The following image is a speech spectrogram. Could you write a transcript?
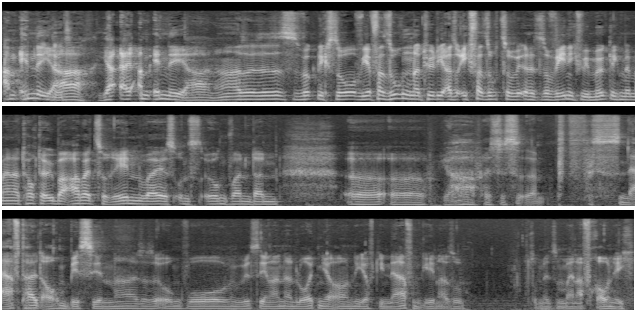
Am Ende ja, ja, äh, am Ende ja. Ne? Also es ist wirklich so, wir versuchen natürlich, also ich versuche so, äh, so wenig wie möglich mit meiner Tochter über Arbeit zu reden, weil es uns irgendwann dann, äh, äh, ja, es ist, äh, es nervt halt auch ein bisschen. Ne? Also so irgendwo willst du den anderen Leuten ja auch nicht auf die Nerven gehen, also zumindest meiner Frau nicht.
